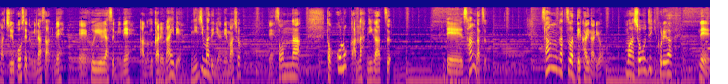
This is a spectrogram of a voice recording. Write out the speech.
まあ、中高生の皆さんね、えー、冬休みね、あの、浮かれないで、2時までには寝ましょう。ね、そんなところかな、2月。で、3月。3月はでかいなるよ。まあ正直これが、ね、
